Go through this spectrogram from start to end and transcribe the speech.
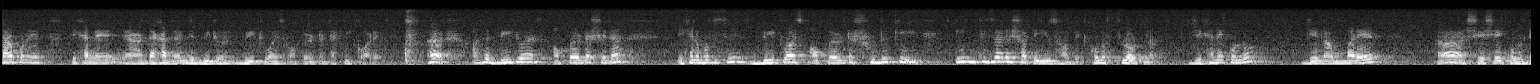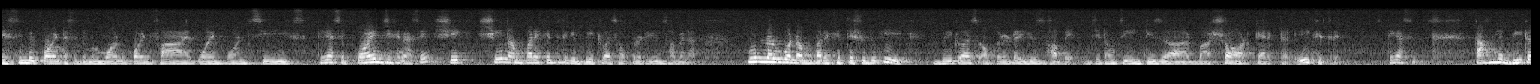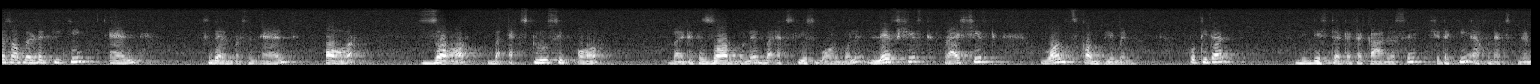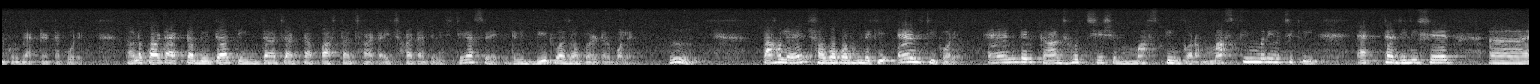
তারপরে এখানে দেখা যায় যে বিট বিট ওয়াইজ অপারেটরটা কি করে? হ্যাঁ অর্থাৎ বিট ওয়াইজ অপারেটর সেটা এখানে বলতেছে বিট ওয়াইজ অপারেটর শুধু কি ইন্টিজারের সাথে ইউজ হবে, কোনো ফ্লোট না। যেখানে কোনো যে নাম্বারের হ্যাঁ শেষে কোনো ডেসিমেল পয়েন্ট আছে, যেমন one point five one point six ঠিক আছে? পয়েন্ট যেখানে আছে সেই সেই নাম্বারের ক্ষেত্রে কি বিট ওয়াইজ অপারেটর ইউজ হবে না। পূর্ণাঙ্গ নাম্বারের ক্ষেত্রে শুধু কি বিট ওয়াইজ অপারেটর ইউজ হবে, যেটা হচ্ছে ইন্টিজার বা শর্ট ক্যারেক্টার এই ক্ষেত্রে, ঠিক আছে? তাহলে বিট ওয়াইজ অপারেটর কি কি? অ্যান্ড শুধু অ্যান্ড পার্সেন্ট অ্যান্ড অর জর বা এক্সক্লুসিভ অর বা এটাকে জর বলে বা এক্সক্লুসিভ অর বলে left shift right shift one's complement প্রতিটার নির্দিষ্ট একটা একটা কাজ আছে, সেটা কি? এখন এক্সপ্লেন করবে একটা একটা করে। তাহলে কয়টা? একটা, দুইটা, তিনটা, চারটা, পাঁচটা, ছয়টা, এই ছয়টা জিনিস, ঠিক আছে? এটাকে বিট ওয়াজ অপারেটর বলে। হুম? তাহলে সর্বপ্রথম দেখি অ্যান্ড কি করে? অ্যান্ডের কাজ হচ্ছে সে মাস্কিং করা। মাস্কিং মানে হচ্ছে কি? একটা জিনিসের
